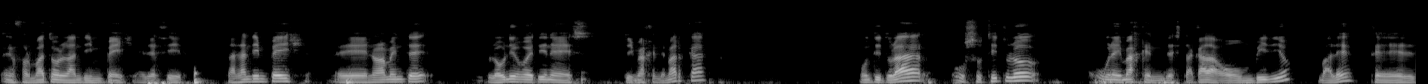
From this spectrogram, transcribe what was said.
en formato landing page, es decir, la landing page eh, normalmente lo único que tiene es tu imagen de marca, un titular, un subtítulo, una imagen destacada o un vídeo, ¿vale? Que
